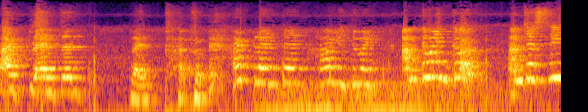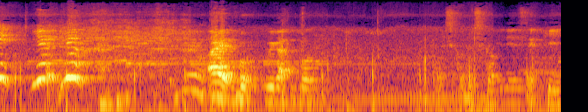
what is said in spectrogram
Hi Plantain. Plant. Hi Plantain, how are you doing? I'm doing good. I'm just see you you. Alright, book. We got book. Let's go, let's go. It is the key.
